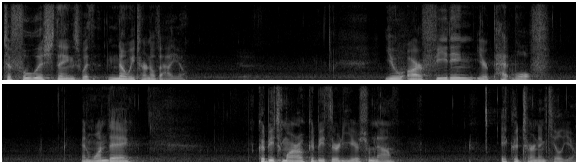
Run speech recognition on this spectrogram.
to foolish things with no eternal value. You are feeding your pet wolf. And one day, could be tomorrow, could be 30 years from now, it could turn and kill you.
